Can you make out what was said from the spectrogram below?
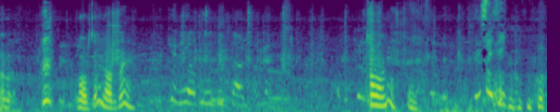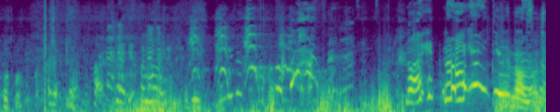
अब लड्छ है लड्छ है Can No, la, la.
